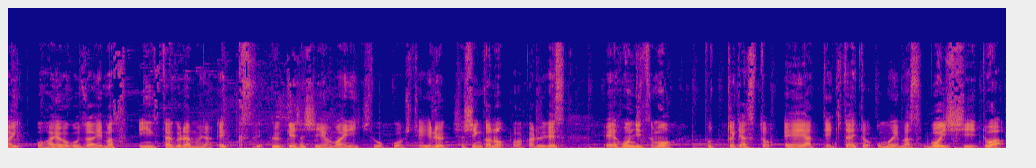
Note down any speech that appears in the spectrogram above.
はい、おはようございます。インスタグラムや X で風景写真を毎日投稿している写真家のわかるです。えー本日もポッドキャスト、えーやっていきたいと思います。 Voicy とは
